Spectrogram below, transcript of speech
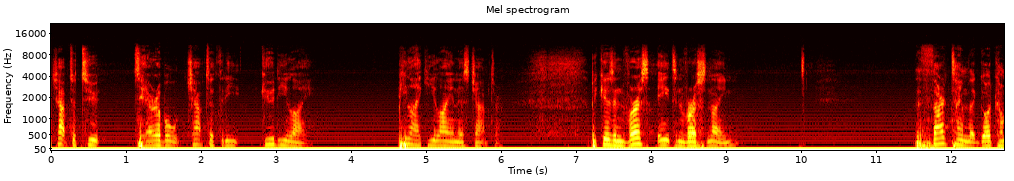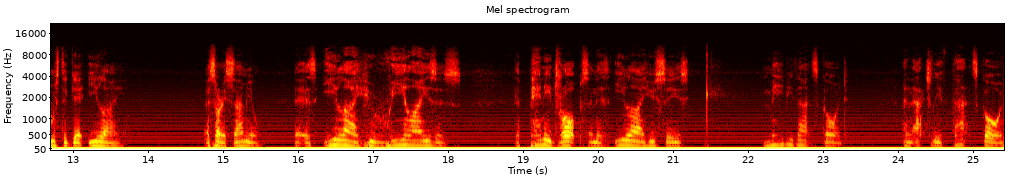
Chapter 2, terrible. Chapter 3, good Eli. Be like Eli in this chapter. Because in verse 8 and verse 9, the third time that God comes to get Eli, uh, sorry, Samuel, it is Eli who realizes penny drops, and it's Eli who says, Maybe that's God. And actually, if that's God,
